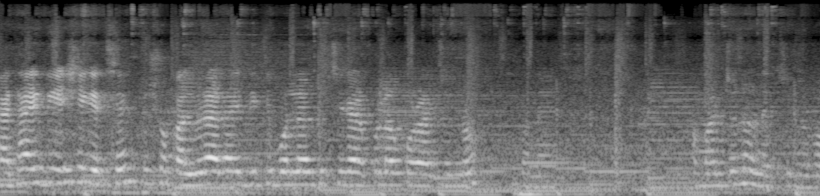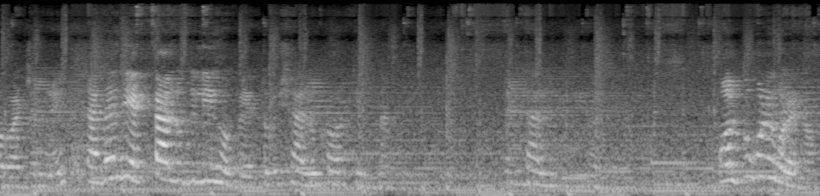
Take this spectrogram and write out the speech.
রাধাই দিয়ে এসে গেছে। তো সকালবেলা রাধাই দিকে বললাম একটু চিড়ার পোলাও করার জন্য। মানে আমার জন্য না ছিল বাবার জন্যই রাধাই দিয়ে একটা আলু দিলেই হবে এত বেশি আলু খাওয়া ঠিক না। একটা আলু দিলেই হবে। অল্প করে করে নাও।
